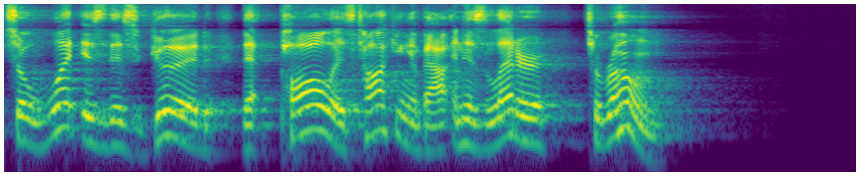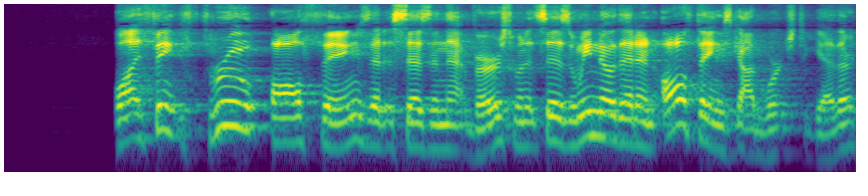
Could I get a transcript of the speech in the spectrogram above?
So, what is this good that Paul is talking about in his letter to Rome? Well, I think through all things that it says in that verse, when it says, and we know that in all things God works together,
